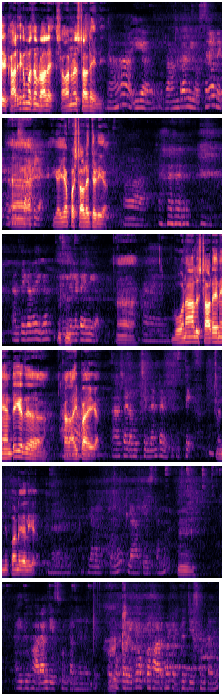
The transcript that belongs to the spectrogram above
ఇక. కార్తీక మాసం రాలే. శ్రావణమే స్టార్ట్ అయింది. ఇక అయ్యప్ప స్టార్ట్ అవుతాడు ఇక. అంతే కదా ఇక? వెళ్ళే టైం ఇక. బోనాలు స్టార్ట్ అయినాయి అంటే ఇక కాదు అయిపోయాయి ఇక. ఆషాఢం వచ్చిందంటే అంతే అన్ని పండుగలు ఇక? ఇట్లా కలుపుకొని ఇట్లా చేస్తాను. ఐదు హారాలు చేసుకుంటాను నేనైతే. ఒక్కొక్కరైతే ఒక్క హారంగా పెద్దది చేసుకుంటాను.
